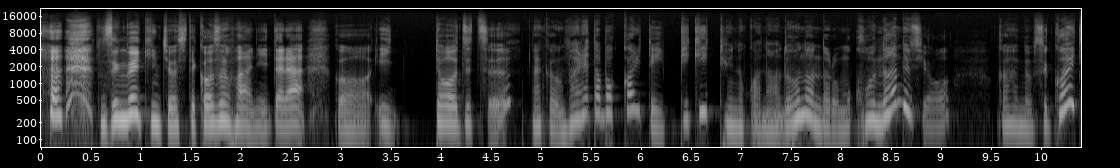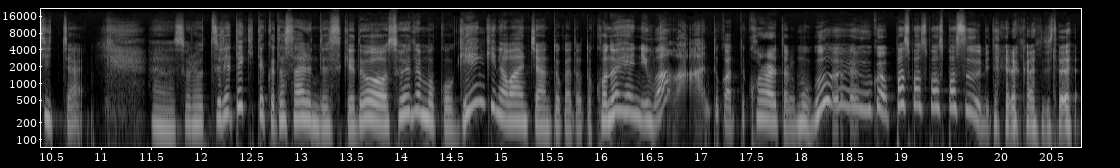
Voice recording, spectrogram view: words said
すんごい緊張してこうソファーにいたらこう1頭ずつなんか生まれたばっかりって1匹っていうのかな？どうなんだろう？もうこんなんですよ。あのすごいちっちゃい、うん、それを連れてきてくださるんですけどそれでもこう元気なワンちゃんとかだとこの辺にワンワンとかって来られたらもうううパスパスパスパスみたいな感じで。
